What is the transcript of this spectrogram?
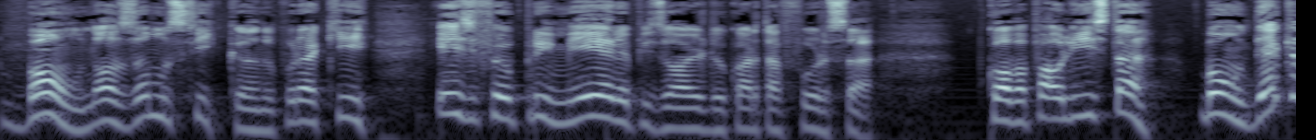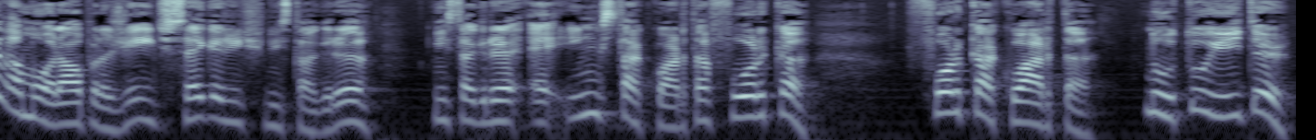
Bom, nós vamos ficando por aqui. Esse foi o primeiro episódio do Quarta Força Copa Paulista. Bom, dê aquela moral pra gente, segue a gente no Instagram. Instagram é Insta Quarta Forca, Forca Quarta no Twitter.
